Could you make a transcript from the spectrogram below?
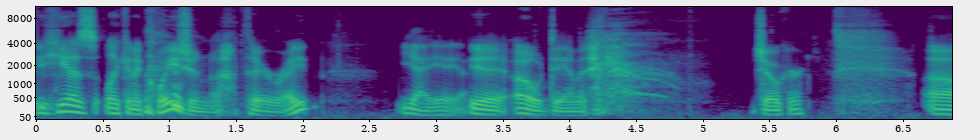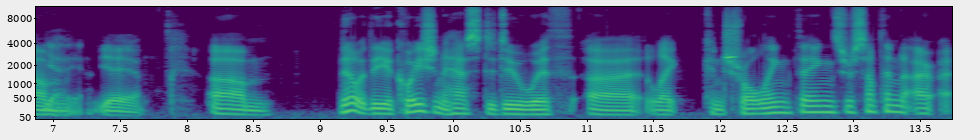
he has like an equation up there right? Yeah, yeah, yeah. yeah oh damn it. Joker. Um Yeah, yeah. yeah, um no the equation has to do with uh like controlling things or something. I,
